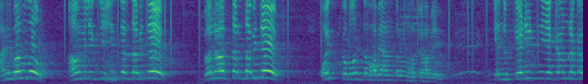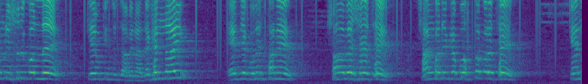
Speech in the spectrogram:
আমি বলব, আওয়ামী লীগ নিষিদ্ধের দাবিতে, গণহত্যার দাবিতে ঐক্যবদ্ধভাবে আন্দোলন হতে হবে। কিন্তু ক্রেডিট নিয়ে কামড়া কামড়ি শুরু করলে কেউ কিন্তু যাবে না। দেখেন নাই, এই যে গুলিস্থানে সমাবেশ হয়েছে, সাংবাদিকরা প্রশ্ন করেছে, কেন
